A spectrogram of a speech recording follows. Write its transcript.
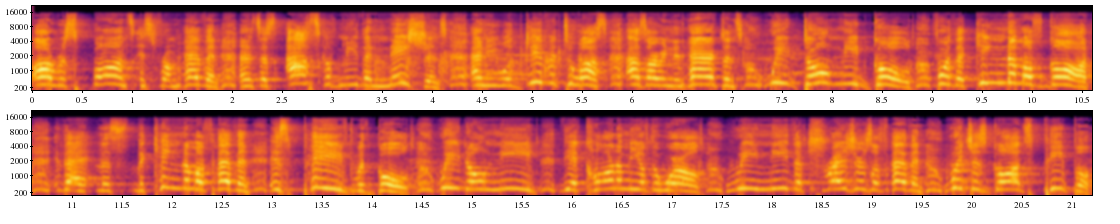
Our response is from heaven. And it says ask of me the nations and he will give it to us as our inheritance. We don't need gold, for the kingdom of God, the, the, the kingdom of heaven is paved with gold. We don't need the economy of the world. We need the treasures of heaven, which is God's people,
